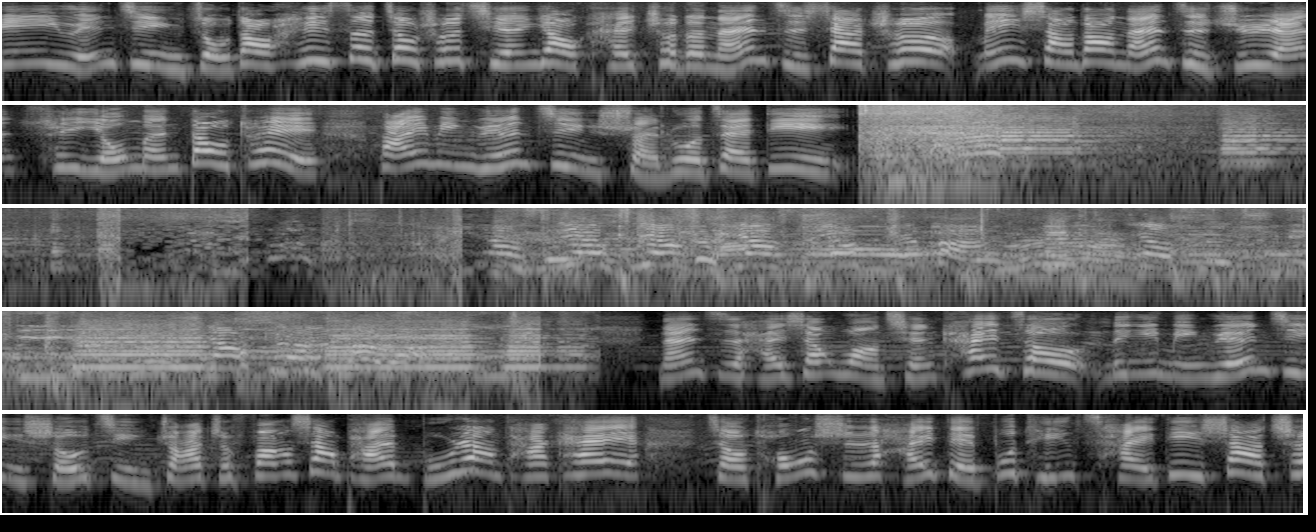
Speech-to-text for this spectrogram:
便衣员警走到黑色轿车前，要开车的男子下车，没想到男子居然催油门倒退，把一名员警甩落在地。钥匙，钥匙，钥匙，钥匙，钥匙，先把钥匙，钥匙。男子还想往前开走，另一名远警手紧抓着方向盘不让他开，脚同时还得不停踩地刹车，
